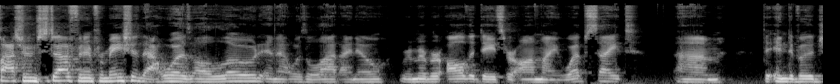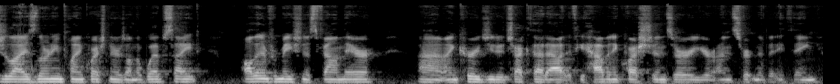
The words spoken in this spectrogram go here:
classroom stuff and information. That was a load and that was a lot, I know. Remember, all the dates are on my website. Um, the individualized learning plan questionnaire is on the website. All that information is found there. Uh, I encourage you to check that out. If you have any questions or you're uncertain of anything,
